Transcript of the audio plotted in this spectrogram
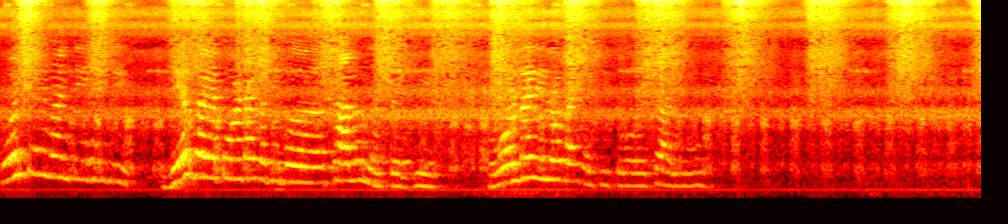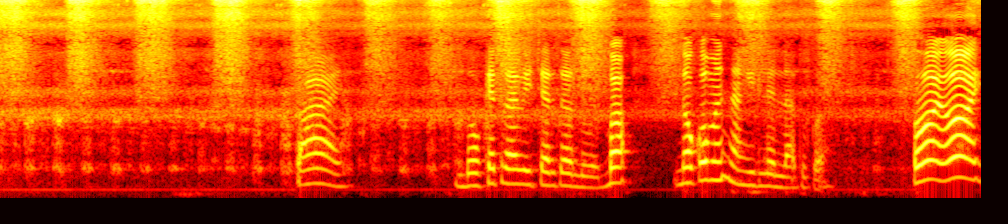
कोणती म्हणते ह्यांची देव काय तोंडा कधी चालू नसतं ती ओरडा दिलो काय कशी तो चालू. काय? डोक्यात काय विचार चालू आहे? बघ नको म्हणून सांगितलेला तुका. होय होय.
